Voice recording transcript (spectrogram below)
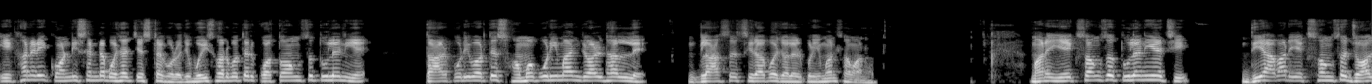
এখানের এই কন্ডিশনটা বোঝার চেষ্টা করো যে ওই শরবতের কত অংশ তুলে নিয়ে তার পরিবর্তে সমপরিমাণ জল ঢাললে গ্লাসের সিরাপ ও জলের পরিমাণ সমান হবে। মানে এক্স অংশ তুলে নিয়েছি, দিয়ে আবার এক্স অংশ জল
